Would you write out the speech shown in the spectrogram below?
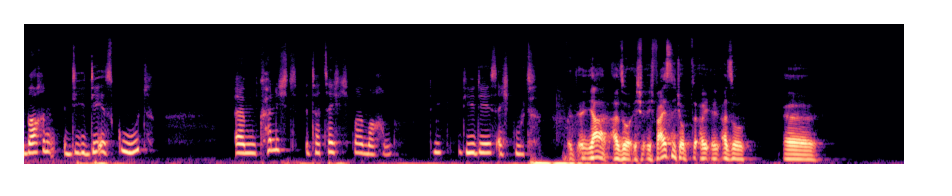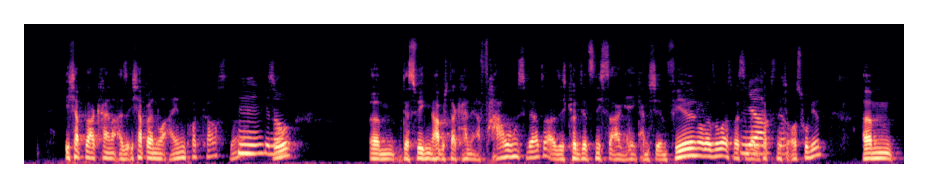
machen, die Idee ist gut. Ähm, könnte ich tatsächlich mal machen. Die, die Idee ist echt gut. Ja, also ich, ich weiß nicht, ob, also äh, ich habe da keine, also ich habe ja nur einen Podcast, ne? Hm, genau. so. Ähm, deswegen habe ich da keine Erfahrungswerte. Also ich könnte jetzt nicht sagen, hey, kann ich dir empfehlen oder sowas, weißt du, weil Ja, ich habe es nicht ja. ausprobiert. Ähm,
